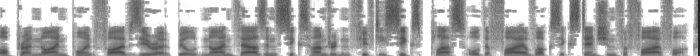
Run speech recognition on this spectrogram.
Opera 9.50 Build 9656 Plus or the Firefox extension for Firefox.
